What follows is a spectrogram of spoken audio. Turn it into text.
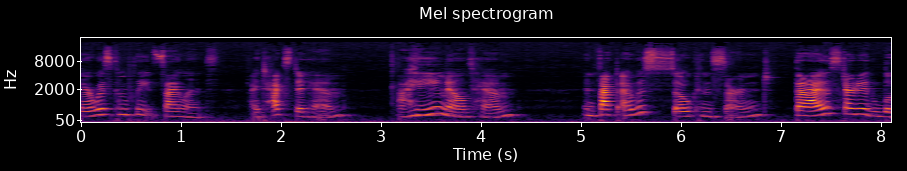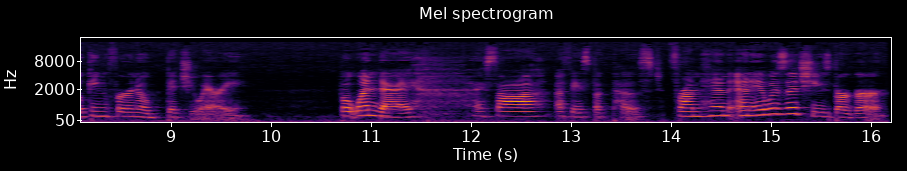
There was complete silence. I texted him, I emailed him. In fact, I was so concerned that I started looking for an obituary. But one day, I saw a Facebook post from him, and it was a cheeseburger.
